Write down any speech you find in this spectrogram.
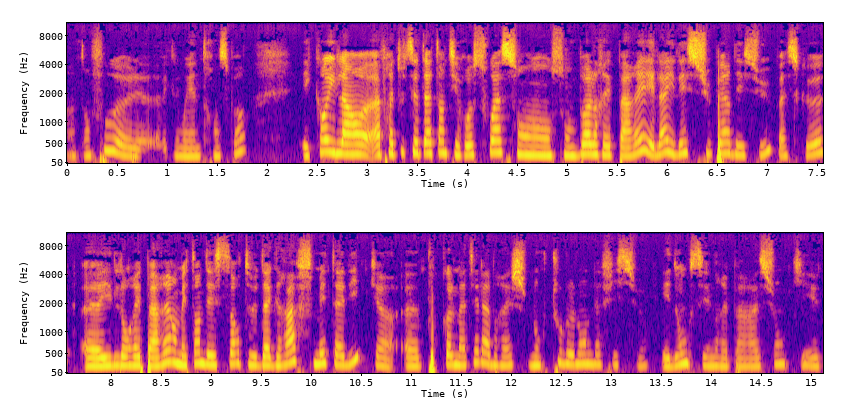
un temps fou avec les moyens de transport, et quand il a, après toute cette attente, il reçoit son, son bol réparé et là, il est super déçu parce que euh, ils l'ont réparé en mettant des sortes d'agrafes métalliques euh, pour colmater la brèche, donc tout le long de la fissure. Et donc, c'est une réparation qui est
